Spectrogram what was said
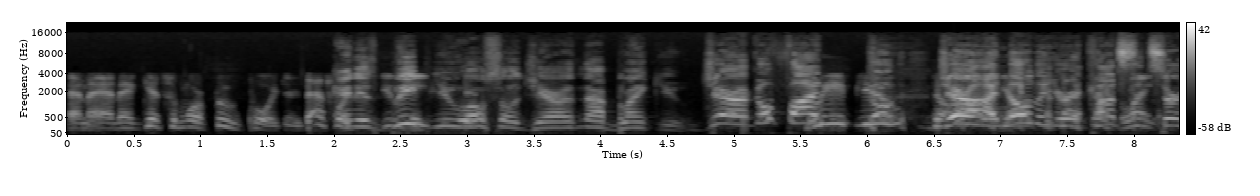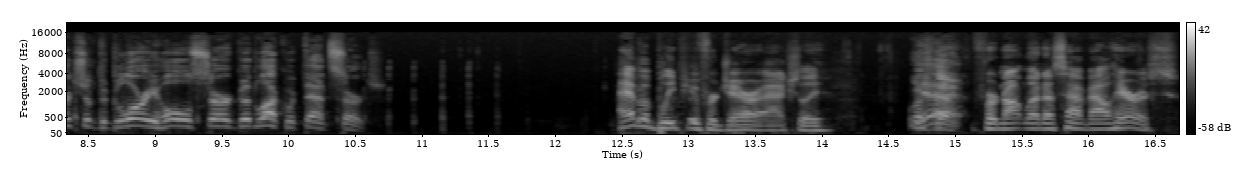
and and then get some more food poisoning. That's what And it's you bleep you also, Jared, not blank you. Jared, go find. Bleep you. Go, Jared, I know that you're in constant search of the glory hole, sir. Good luck with that search. I have a bleep you for Jarrah actually What's yeah. that? for not letting us have Al Harris.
